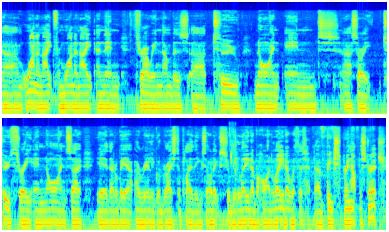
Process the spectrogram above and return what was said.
Um, one and eight from one and eight, and then throw in numbers uh, two, nine, and uh, sorry, two, three, and nine. So yeah, that'll be a, a, really good race to play the exotics. She'll be leader behind leader with a, a, big sprint up the stretch.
